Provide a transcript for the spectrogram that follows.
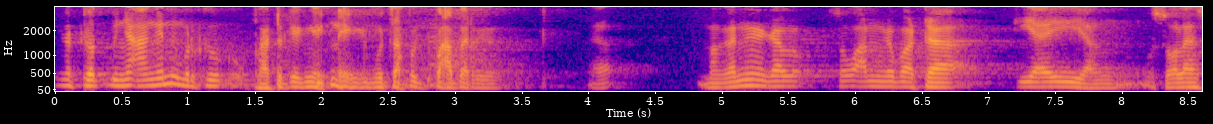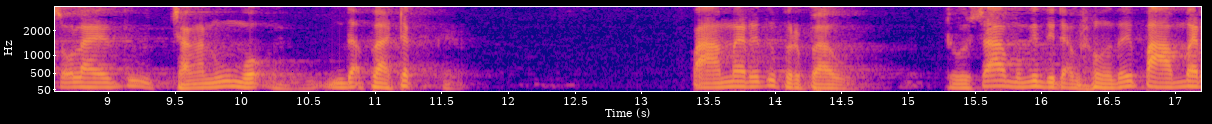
nyedot minyak angin mergo badhek ngene bocah pamer. Ya. Makanya kalau sowan kepada kiai yang soleh-soleh itu jangan umuk, ndak badek. Pamer itu berbau. Dosa mungkin tidak berbau, tapi pamer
